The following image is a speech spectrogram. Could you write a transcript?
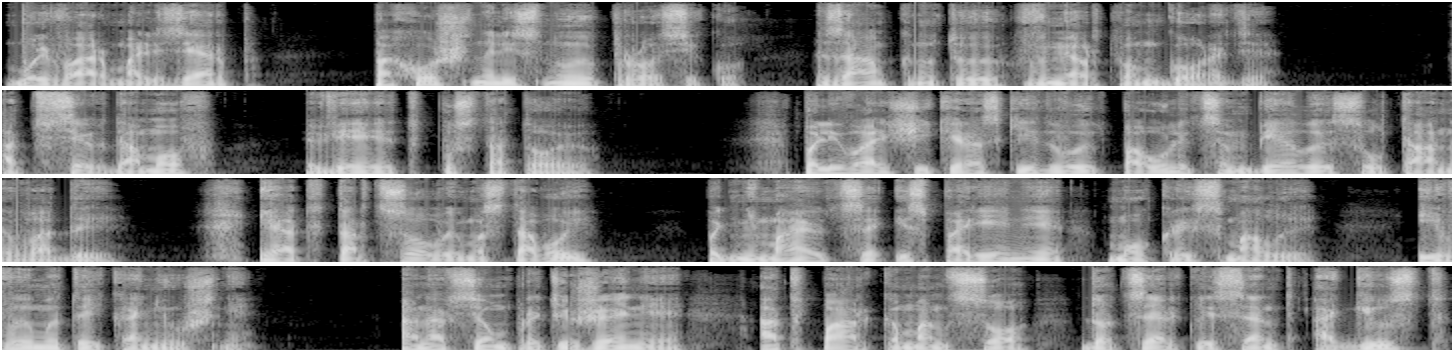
Бульвар Мальзерб похож на лесную просеку, замкнутую в мертвом городе. От всех домов веет пустотою. Поливальщики раскидывают по улицам белые султаны воды, и от торцовой мостовой поднимаются испарения мокрой смолы и вымытой конюшни. А на всем протяжении от парка Мансо до церкви Сент-Агюст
